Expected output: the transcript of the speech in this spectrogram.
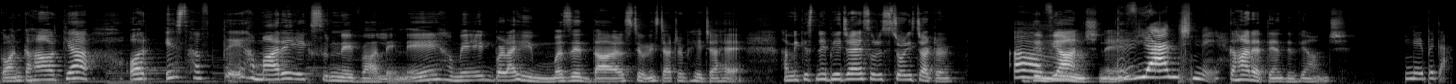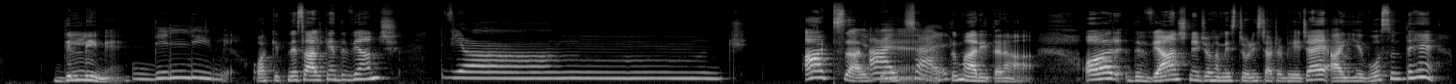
कौन कहाँ और क्या? और इस हफ़्ते हमारे एक सुनने वाले ने हमें एक बड़ा ही मज़ेदार स्टोरी स्टार्टर भेजा है। हमें किसने भेजा है स्टोरी स्टार्टर दिव्यांश ने। दिव्यांश ने। कहाँ रहते हैं दिव्यांश? नहीं पता। दिल्ली में। दिल्ली में। और कितने साल के हैं दिव्यांश? दिव्यांश। आठ साल के आठ साल। तुम्हारी तरह। और दिव्यांश ने जो हमें स्टोरी स्टार्टर भेजा है आइए वो सुनते हैं।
